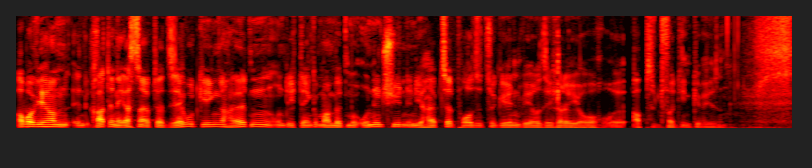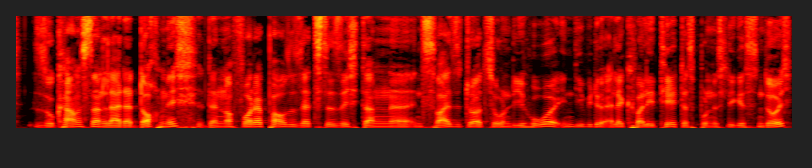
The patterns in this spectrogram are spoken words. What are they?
Aber wir haben gerade in der ersten Halbzeit sehr gut gegengehalten und ich denke mal, mit einem Unentschieden in die Halbzeitpause zu gehen, wäre sicherlich auch äh, absolut verdient gewesen. So kam es dann leider doch nicht, denn noch vor der Pause setzte sich dann äh, in zwei Situationen die hohe individuelle Qualität des Bundesligisten durch.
